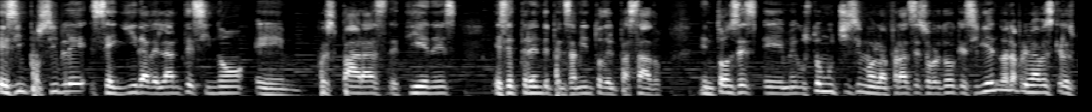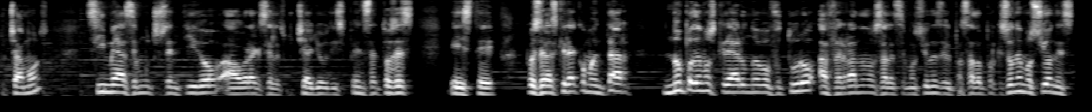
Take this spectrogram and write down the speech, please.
es imposible seguir adelante si no eh, pues paras, detienes ese tren de pensamiento del pasado. Entonces, eh, me gustó muchísimo la frase, sobre todo que si bien no es la primera vez que la escuchamos, sí me hace mucho sentido ahora que se la escuché a Dispensa. Entonces, este, pues se las quería comentar. No podemos crear un nuevo futuro aferrándonos a las emociones del pasado, porque son emociones.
